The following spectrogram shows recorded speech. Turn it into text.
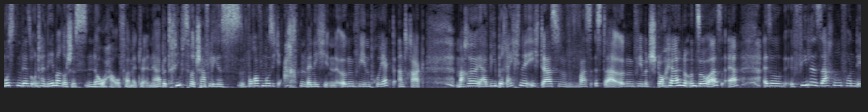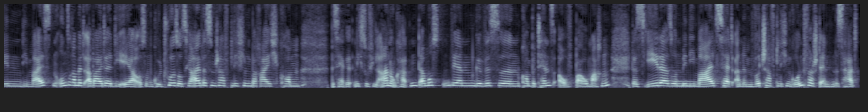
mussten wir so unternehmerisches Know-how vermitteln. Ja, betriebswirtschaftliches, worauf muss ich achten, wenn ich irgendwie einen Projektantrag mache? Ja, wie berechne ich das? Was ist da irgendwie mit Steuern und sowas? Ja, also viele Sachen, von denen die meisten unserer Mitarbeiter, die eher aus dem kultursozialwissenschaftlichen Bereich kommen, bisher nicht so viel Ahnung hatten, da mussten wir einen gewissen Kompetenzaufbau machen, dass jeder so ein Minimalset an einem wirtschaftlichen Grundverständnis hat.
